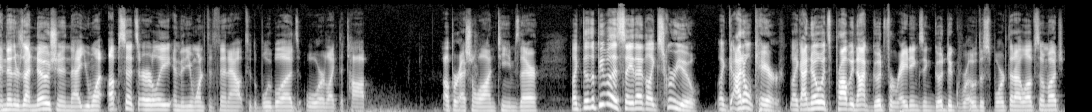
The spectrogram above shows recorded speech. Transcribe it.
And then there's that notion that you want upsets early and then you want it to thin out to the blue bloods or like the top upper echelon teams there. Like the, the people that say that, like, screw you. Like, I don't care. Like, I know it's probably not good for ratings and good to grow the sport that I love so much.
